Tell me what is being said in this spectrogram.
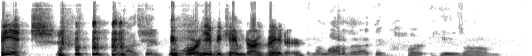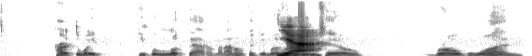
bitch And I think a lot before he that- became Darth Vader. and a lot of that I think hurt his um hurt the way people looked at him, and I don't think it was Yeah. until Rogue One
